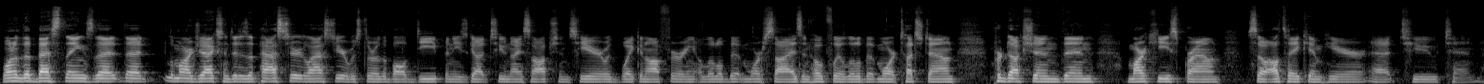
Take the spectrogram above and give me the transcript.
one of the best things that that Lamar Jackson did as a passer last year was throw the ball deep, and he's got two nice options here with Boykin offering a little bit more size and hopefully a little bit more touchdown production than Marquise Brown. So I'll take him here at two ten.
